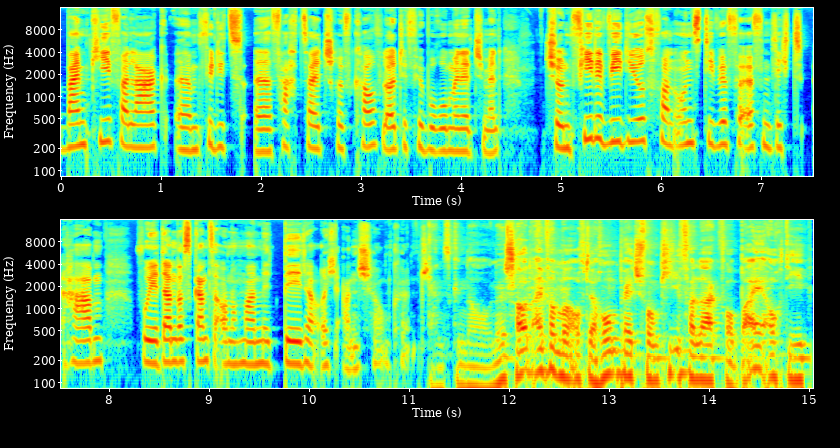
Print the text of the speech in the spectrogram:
beim Key Verlag ähm, für die äh, Fachzeitschrift Kaufleute für Büromanagement schon viele Videos von uns, die wir veröffentlicht haben, wo ihr dann das Ganze auch nochmal mit Bilder euch anschauen könnt. Ganz genau. Ne? Schaut einfach mal auf der Homepage vom Kiel Verlag vorbei. Auch die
